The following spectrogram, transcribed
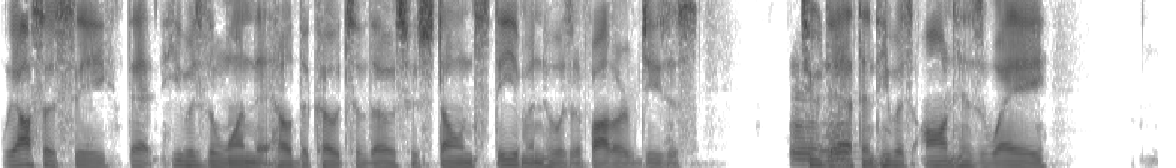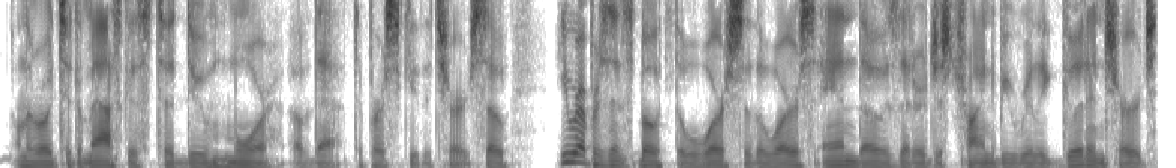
We also see that he was the one that held the coats of those who stoned Stephen, who was a follower of Jesus, mm-hmm. to death, and he was on his way on the road to Damascus to do more of that to persecute the church. So he represents both the worst of the worst and those that are just trying to be really good in church.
